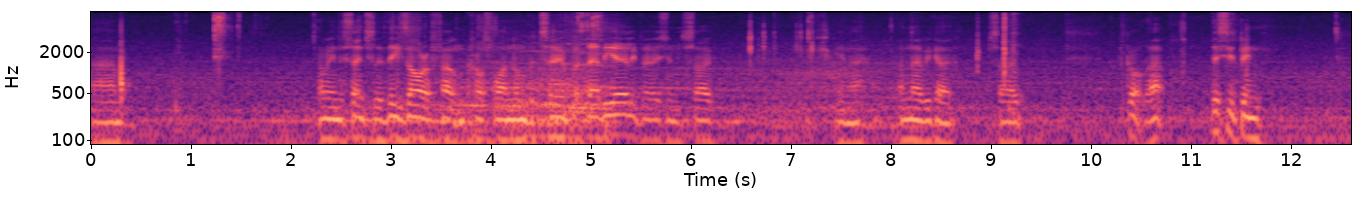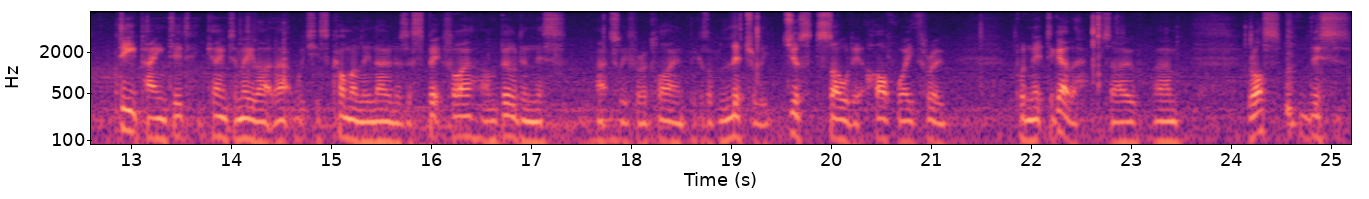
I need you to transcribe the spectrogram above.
um, I mean essentially these are a Felton Crosswind number two but they're the early version so you know and there we go so got that this has been depainted, it came to me like that, which is commonly known as a Spitfire. I'm building this actually for a client because I've literally just sold it halfway through putting it together. So um, Ross, this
